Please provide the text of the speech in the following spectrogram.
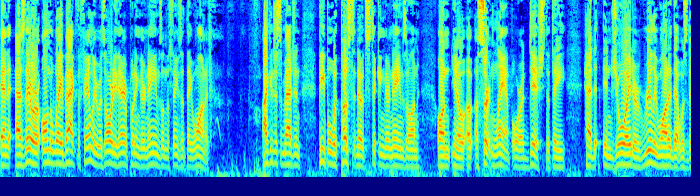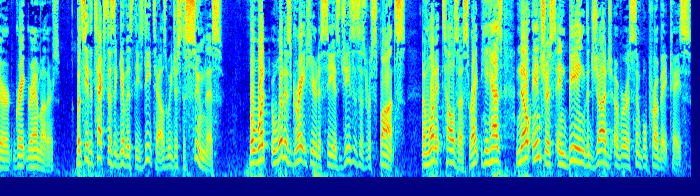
and as they were on the way back, the family was already there putting their names on the things that they wanted. I could just imagine people with post-it notes sticking their names on, on you know, a, a certain lamp or a dish that they had enjoyed or really wanted that was their great grandmother's. But see, the text doesn't give us these details. We just assume this. But what, what is great here to see is Jesus' response and what it tells us, right? He has no interest in being the judge over a simple probate case.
